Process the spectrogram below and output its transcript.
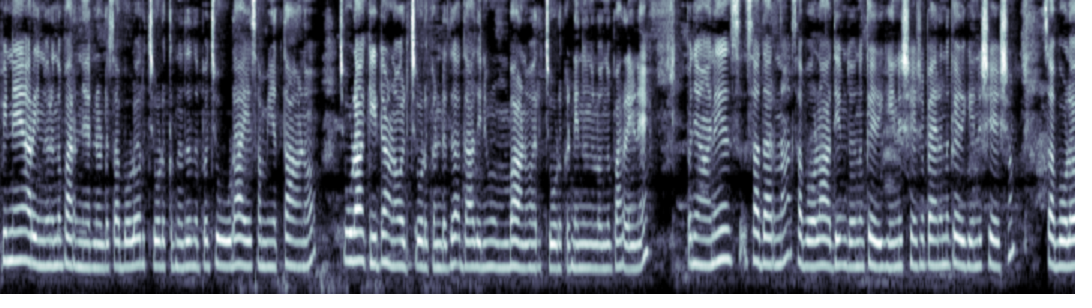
പിന്നെ അറിയുന്നവരൊന്ന് പറഞ്ഞു തരുന്നുണ്ട് സബോള ഉരച്ച് കൊടുക്കുന്നത് ഇതിപ്പോൾ ചൂടായ സമയത്താണോ? ചൂടാക്കിയിട്ടാണോ ഉരച്ച് കൊടുക്കേണ്ടത്? അത് അതിന് മുമ്പാണോ ഉരച്ച് കൊടുക്കേണ്ടതെന്നുള്ളതൊന്ന് പറയണേ. അപ്പോൾ ഞാൻ സാധാരണ സബോള ആദ്യം ഇതൊന്ന് കഴുകിയതിന് ശേഷം പാനൊന്ന് കഴുകിയതിന് ശേഷം സബോള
